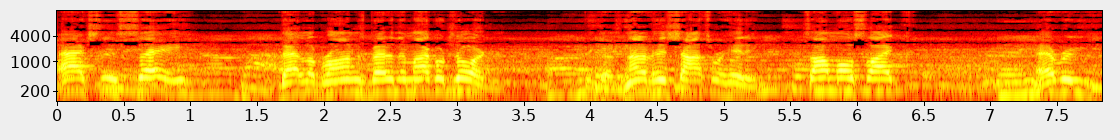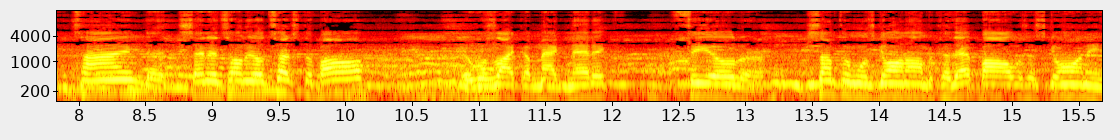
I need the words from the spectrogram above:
actually say that LeBron is better than Michael Jordan because none of his shots were hitting. It's almost like every time that San Antonio touched the ball, it was like a magnetic field or something was going on because that ball was just going in.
